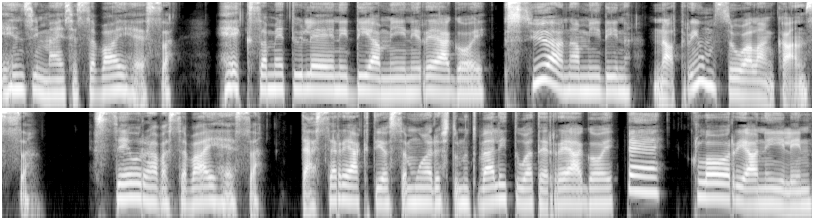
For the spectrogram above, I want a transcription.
ensimmäisessä vaiheessa heksametyleenidiamiini reagoi syanamidin natriumsuolan kanssa. Seuraavassa vaiheessa tässä reaktiossa muodostunut välituote reagoi P-kloorianiilin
